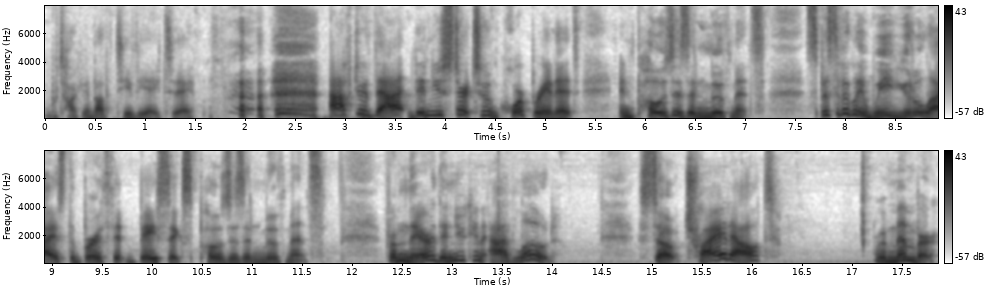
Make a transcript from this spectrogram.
we're talking about the TVA today. After that, then you start to incorporate it in poses and movements. Specifically, we utilize the BirthFit Basics poses and movements. From there, then you can add load. So try it out. Remember,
